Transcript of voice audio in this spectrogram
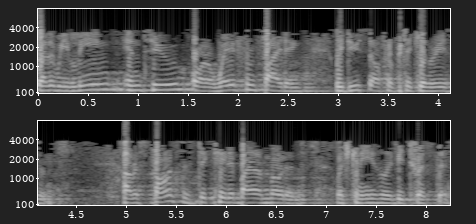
Whether we lean into or away from fighting, we do so for particular reasons. Our response is dictated by our motives, which can easily be twisted.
